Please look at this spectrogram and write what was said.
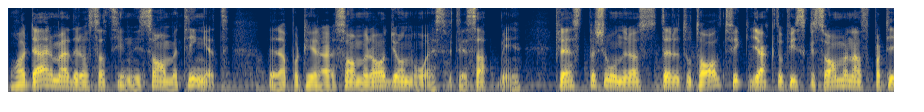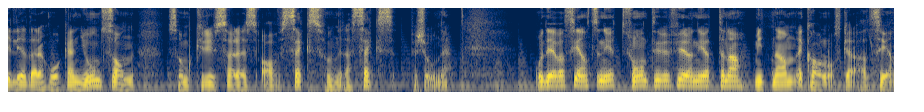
och har därmed röstats in i Sametinget. Det rapporterar Sameradion och SVT Sápmi. Flest personröster totalt fick jakt och fiskesamernas partiledare Håkan Jonsson som kryssades av 606 personer. Och det var senaste nytt från TV4 Nyheterna. Mitt namn är Karl-Oskar Alsen.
